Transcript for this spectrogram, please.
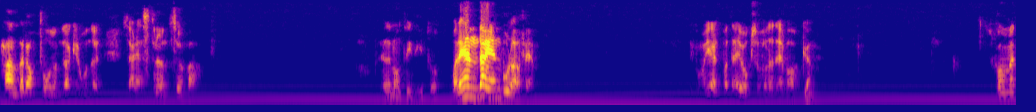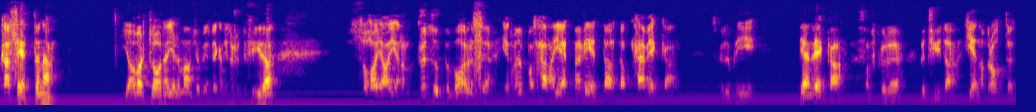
Handlar det om 200 kronor så är det en struntsumma eller någonting ditåt. Varenda en borde ha fem. Det kommer hjälpa dig också att hålla dig vaken. Så kommer med kassetterna. Jag har varit klar när det gäller Malmköpingsveckan 1974 så har jag genom Guds uppenbarelse, genom en uppenbarelse han har gett mig veta att den här veckan skulle bli den vecka som skulle betyda genombrottet.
